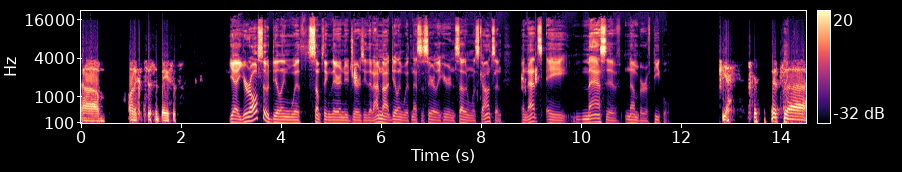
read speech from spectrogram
um, on a consistent basis. Yeah, you're also dealing with something there in New Jersey that I'm not dealing with necessarily here in southern Wisconsin, and that's a massive number of people. Yes, it's uh,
